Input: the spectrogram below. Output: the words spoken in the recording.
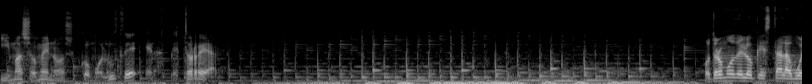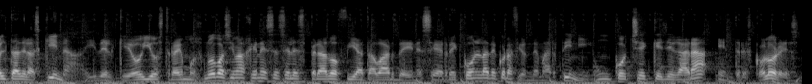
y más o menos cómo luce en aspecto real. Otro modelo que está a la vuelta de la esquina y del que hoy os traemos nuevas imágenes es el esperado Fiat Abarth NSR con la decoración de Martini, un coche que llegará en tres colores,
